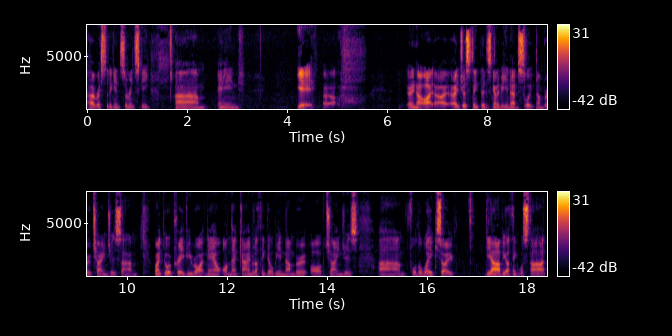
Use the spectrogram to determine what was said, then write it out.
arrested against Zrinjski. Um, and yeah. Uh, you know, I, I just think that there's going to be an absolute number of changes. Um, won't do a preview right now on that game, but I think there'll be a number of changes um, for the week. So Diaby, I think, will start.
